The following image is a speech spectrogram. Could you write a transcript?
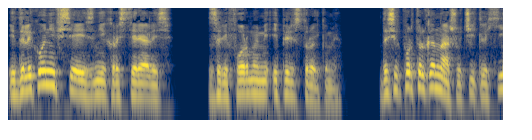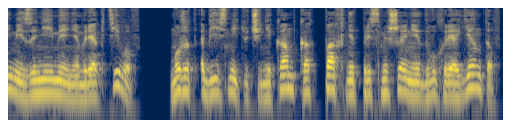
И далеко не все из них растерялись за реформами и перестройками. До сих пор только наш учитель химии за неимением реактивов может объяснить ученикам, как пахнет при смешении двух реагентов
